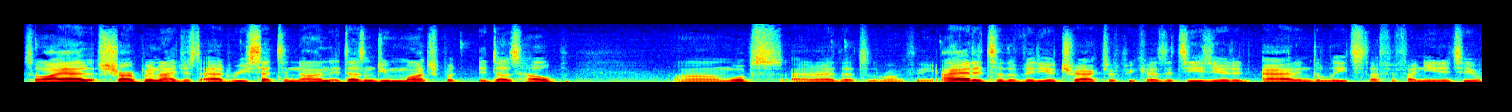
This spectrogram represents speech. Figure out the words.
So I add sharpen. I just add reset to none. It doesn't do much, but it does help. Um, whoops, I added that to the wrong thing. I added to the video track just because it's easier to add and delete stuff if I needed to.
